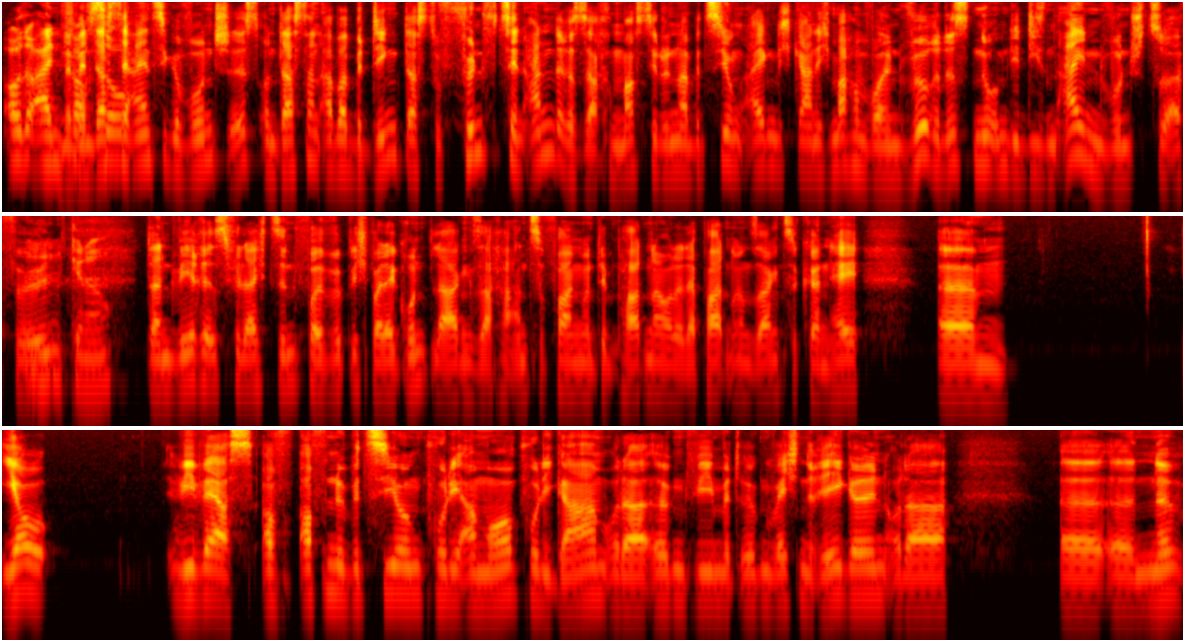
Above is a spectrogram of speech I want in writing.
Oder einfach Wenn das so der einzige Wunsch ist und das dann aber bedingt, dass du 15 andere Sachen machst, die du in einer Beziehung eigentlich gar nicht machen wollen würdest, nur um dir diesen einen Wunsch zu erfüllen, mhm, genau. dann wäre es vielleicht sinnvoll, wirklich bei der Grundlagensache anzufangen und dem Partner oder der Partnerin sagen zu können, hey, ähm, yo, wie wär's? Auf offene Beziehung, Polyamor, Polygam oder irgendwie mit irgendwelchen Regeln oder äh, äh, ne,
